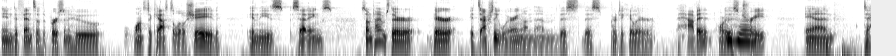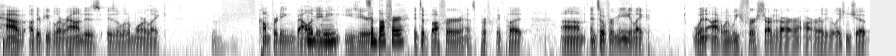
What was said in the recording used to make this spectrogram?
in defense of the person who wants to cast a little shade in these settings, sometimes they're they're it's actually wearing on them this this particular habit or this mm-hmm. trait, and to have other people around is is a little more like comforting, validating, mm-hmm. easier. It's a buffer. It's a buffer. That's perfectly put. Um, and so for me, like when I when we first started our our early relationship,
